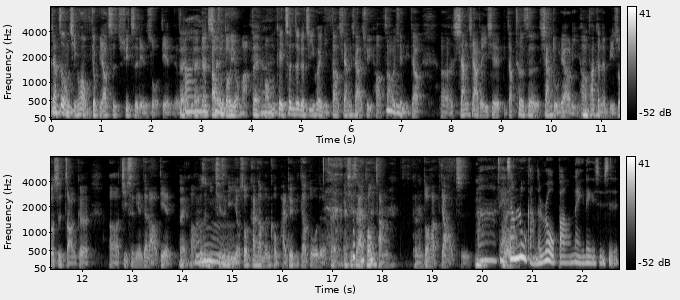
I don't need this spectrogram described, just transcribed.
像这种情况，我们就不要吃去吃连锁店，对不对？对，到处都有嘛，对，我们可以趁这个机会，你到乡下去，哈，找一些比较呃乡下的一些比较特色乡土料理，哈，他可能比如说是找一个呃几十年的老店，对，啊，或者你其实你有时候看到门口排队比较多的，对，其实还通常。可能都还比较好吃。啊，对，像鹿港的肉包那一类，是不是？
